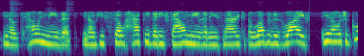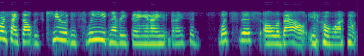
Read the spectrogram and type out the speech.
you know, telling me that, you know, he's so happy that he found me, that he's married to the love of his life, you know, which of course I thought was cute and sweet and everything. And I, but I said, what's this all about? You know, what, what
